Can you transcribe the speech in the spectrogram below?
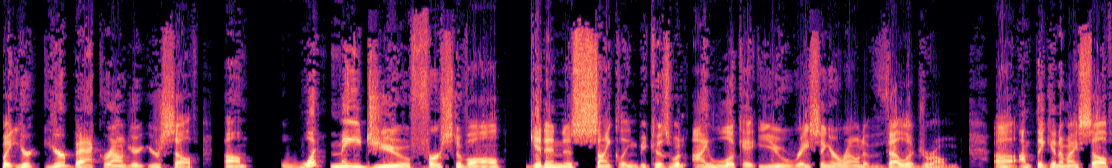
but your your background, your yourself, um, what made you first of all get into cycling? Because when I look at you racing around a velodrome, uh, I'm thinking to myself,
